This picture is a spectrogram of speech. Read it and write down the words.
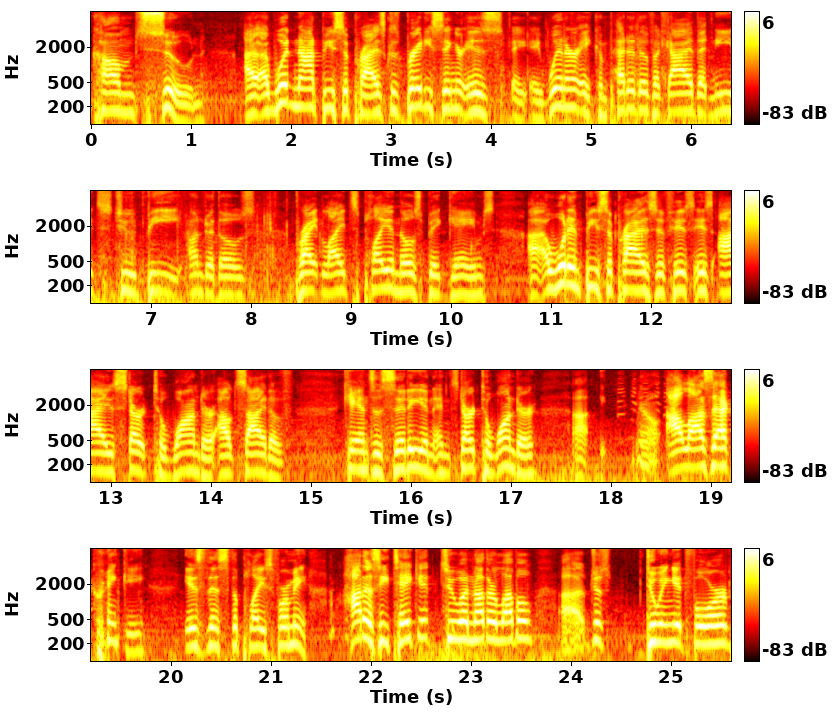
come soon, I, I would not be surprised because Brady Singer is a, a winner, a competitive, a guy that needs to be under those bright lights, play in those big games. I wouldn't be surprised if his, his eyes start to wander outside of Kansas City and, and start to wonder, uh, you know, a la Zack Greinke, is this the place for me? How does he take it to another level? Uh, just doing it for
